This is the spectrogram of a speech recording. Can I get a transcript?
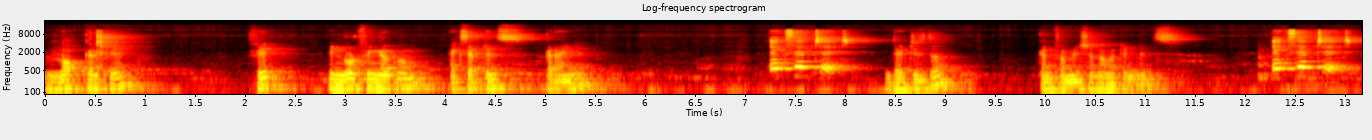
लॉक करके फिर इन रोड फिंगर को हम एक्सेप्टेंस कराएँगे। Accepted that is the confirmation of attendance accepted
